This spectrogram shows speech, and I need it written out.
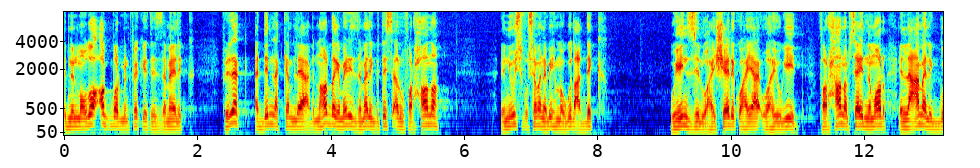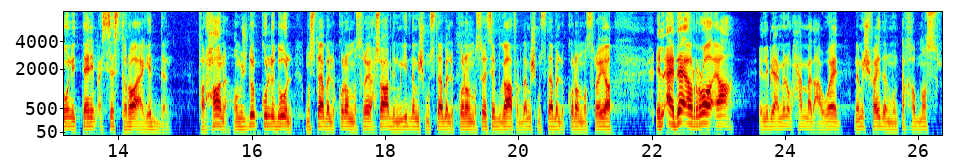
إن الموضوع أكبر من فكرة الزمالك فيريرا قدم لك كام لاعب؟ النهارده جماهير الزمالك بتسأل وفرحانة إن يوسف أسامة نبيه موجود على الدكة وينزل وهيشارك وهي... وهيجيد. فرحانة بسيد نيمار اللي عمل الجون الثاني بأسيست رائع جدا. فرحانة هو مش دول كل دول مستقبل للكرة المصرية؟ حسام عبد المجيد ده مش مستقبل للكرة المصرية. سيف جعفر ده مش مستقبل للكرة المصرية. الأداء الرائع اللي بيعمله محمد عواد ده مش فايدة لمنتخب مصر.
